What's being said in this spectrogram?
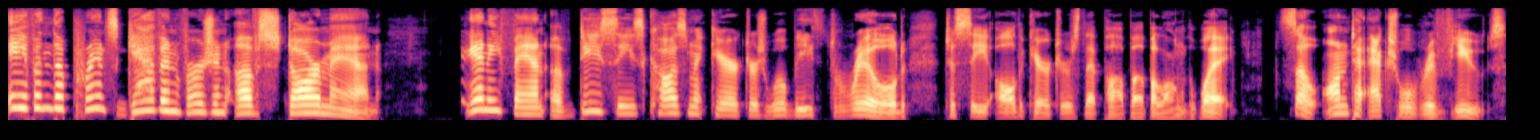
even the Prince Gavyn version of Starman. Any fan of DC's cosmic characters will be thrilled to see all the characters that pop up along the way. So, on to actual reviews.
